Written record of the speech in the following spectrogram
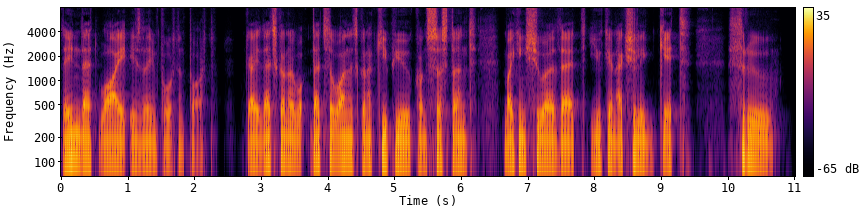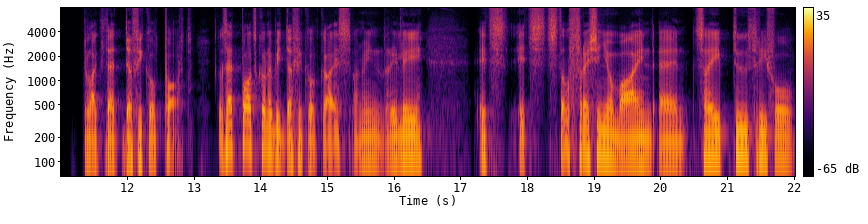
then that why is the important part. Okay, that's gonna that's the one that's gonna keep you consistent, making sure that you can actually get through like that difficult part. Because that part's to be difficult guys. I mean really it's it's still fresh in your mind and say two three four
